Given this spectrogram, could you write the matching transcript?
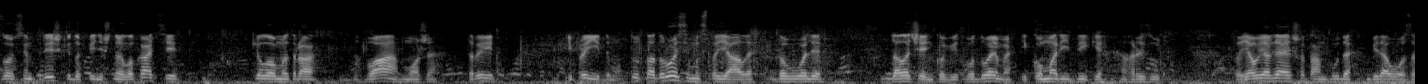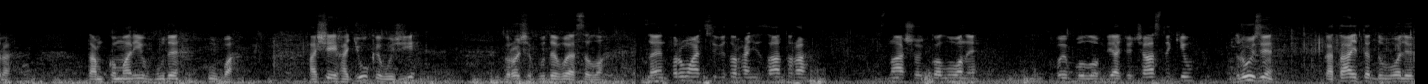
зовсім трішки до фінішної локації, кілометра два, може три, і приїдемо. Тут на дорозі ми стояли доволі далеченько від водойми і комарі дикі гризуть. То я уявляю, що там буде біля озера. Там комарів буде купа. А ще й гадюки, вужі. Коротше, буде весело. За інформацією від організатора з нашої колони вибуло 5 учасників. Друзі, катайте доволі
